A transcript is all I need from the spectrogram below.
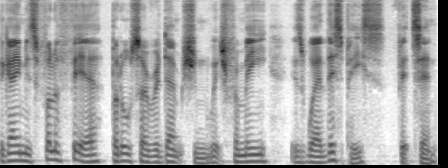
The game is full of fear, but also redemption, which for me is where this piece fits in.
